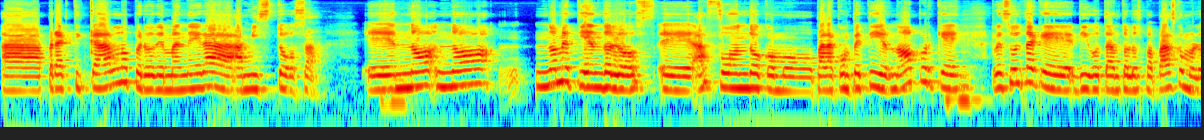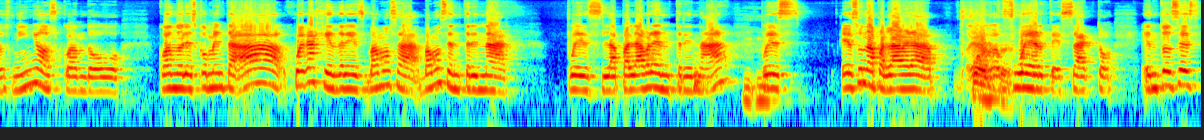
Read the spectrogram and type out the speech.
a practicarlo, pero de manera amistosa. Eh, no, no, no metiéndolos eh, a fondo como para competir, ¿no? Porque resulta que, digo, tanto los papás como los niños, cuando cuando les comenta, ah, juega ajedrez, vamos a, vamos a entrenar, pues la palabra entrenar, pues es una palabra eh, fuerte. exacto. Entonces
